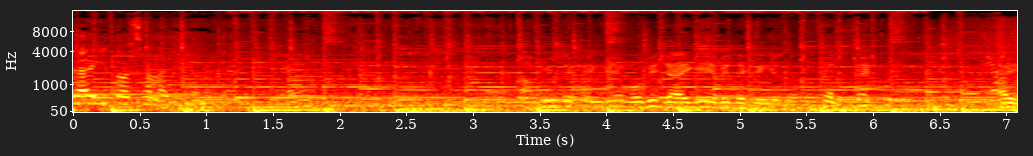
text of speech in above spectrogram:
जाएगी तो अच्छा लगेगा। हम देखेंगे वो भी जाएगी ये भी देखेंगे चल भाई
